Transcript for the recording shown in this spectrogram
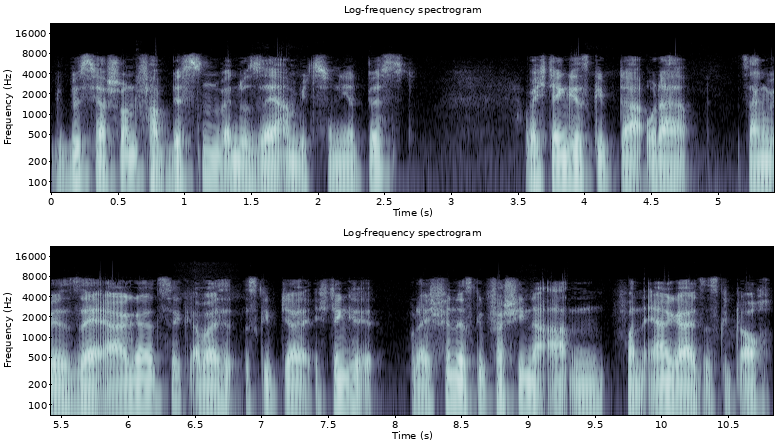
du bist ja schon verbissen, wenn du sehr ambitioniert bist. Aber ich denke, es gibt da, oder sagen wir sehr ehrgeizig, aber es gibt ja, ich denke, oder ich finde, es gibt verschiedene Arten von Ehrgeiz. Es gibt auch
